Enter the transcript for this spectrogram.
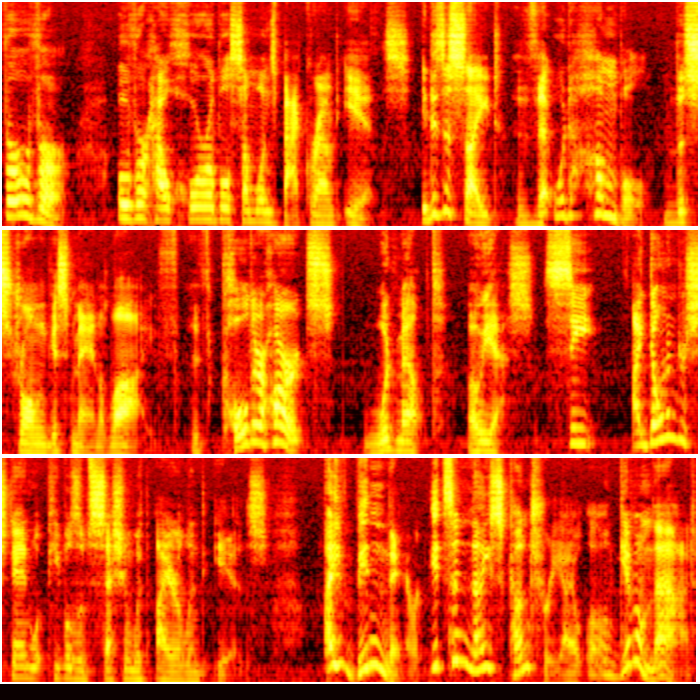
fervor over how horrible someone's background is. It is a sight that would humble the strongest man alive. Colder hearts would melt. Oh, yes. See, I don't understand what people's obsession with Ireland is. I've been there. It's a nice country. I'll, I'll give them that.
